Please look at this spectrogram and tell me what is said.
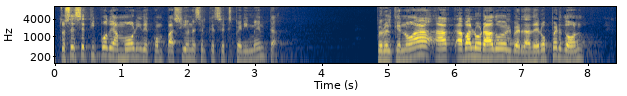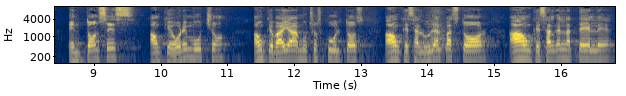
Entonces ese tipo de amor y de compasión es el que se experimenta. Pero el que no ha, ha valorado el verdadero perdón, entonces, aunque ore mucho, aunque vaya a muchos cultos, aunque salude al pastor, aunque salga en la tele,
